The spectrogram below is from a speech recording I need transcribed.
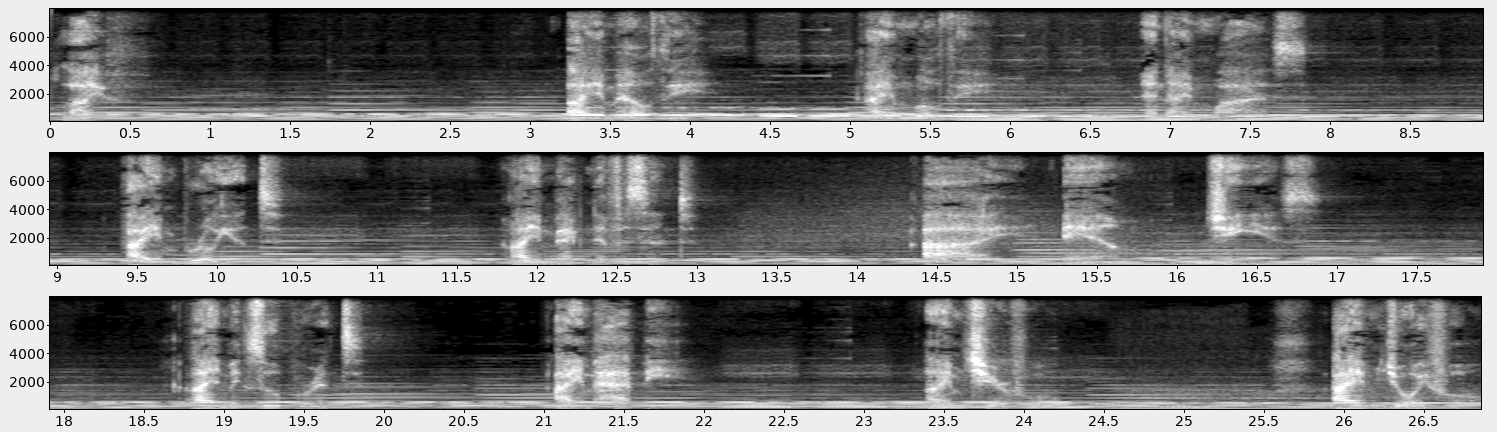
life. I am healthy. I am wealthy. And I am wise. I am brilliant. I am magnificent. I am genius. I am exuberant. I am happy. I am cheerful. I am joyful.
